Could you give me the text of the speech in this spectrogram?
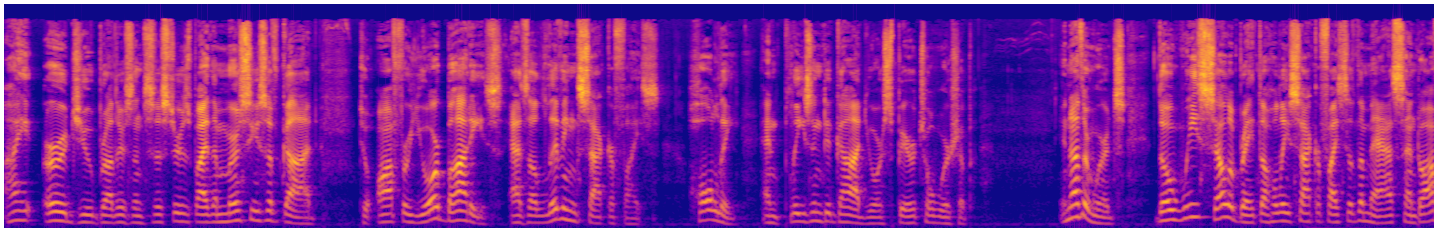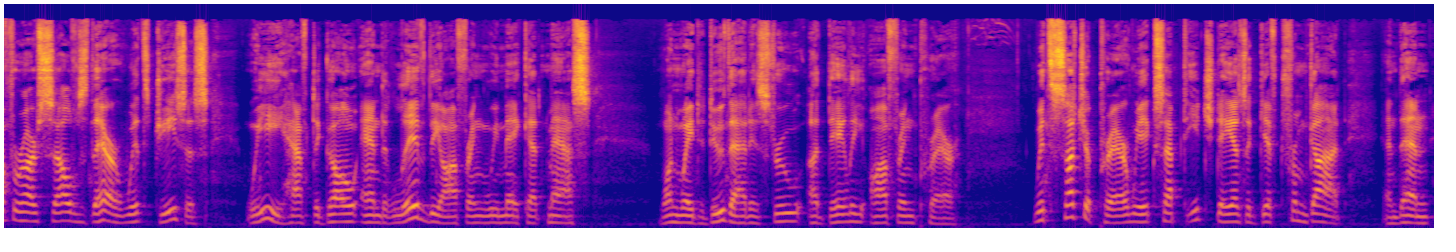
I urge you, brothers and sisters, by the mercies of God, to offer your bodies as a living sacrifice, holy and pleasing to God, your spiritual worship. In other words, though we celebrate the holy sacrifice of the Mass and offer ourselves there with Jesus, we have to go and live the offering we make at Mass. One way to do that is through a daily offering prayer. With such a prayer, we accept each day as a gift from God, and then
